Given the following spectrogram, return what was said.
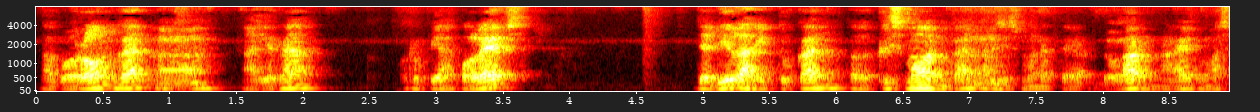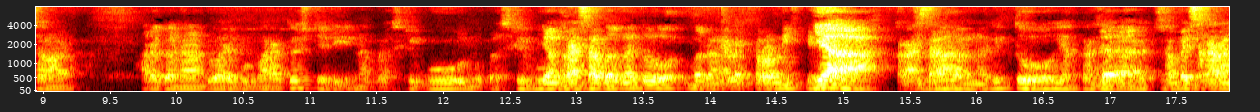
ngaborong kan Ah, akhirnya rupiah kolaps jadilah itu kan eh, krismon kan Hmm. krisis moneter dolar naik masalah harganya 2500 jadi 16000 15000 yang kerasa banget tuh barang elektronik ya? Kerasa nah, banget. gitu yang kerasa banget. sampai sekarang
